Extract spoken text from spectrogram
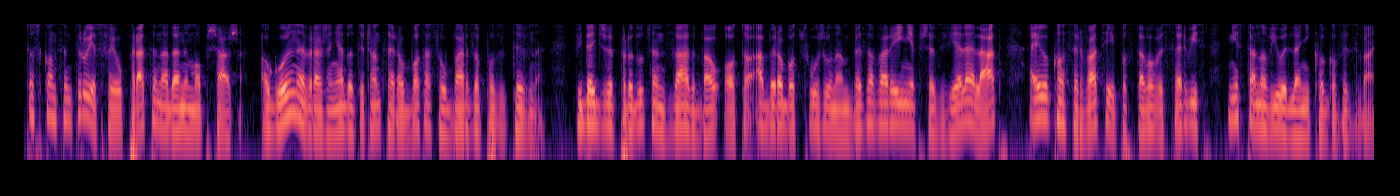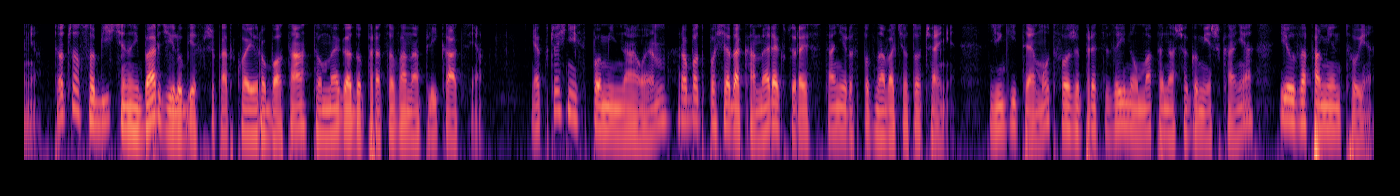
to skoncentruje swoją pracę na danym obszarze. Ogólne wrażenia dotyczące robota są bardzo pozytywne. Widać, że producent zadbał o to, aby robot służył nam bezawaryjnie przez wiele lat, a jego konserwacja i podstawowy serwis nie stanowiły dla nikogo wyzwania. To, co osobiście najbardziej lubię w przypadku iRobota, to mega dopracowana aplikacja. Jak wcześniej wspominałem, robot posiada kamerę, która jest w stanie rozpoznawać otoczenie. Dzięki temu tworzy precyzyjną mapę naszego mieszkania i ją zapamiętuje.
